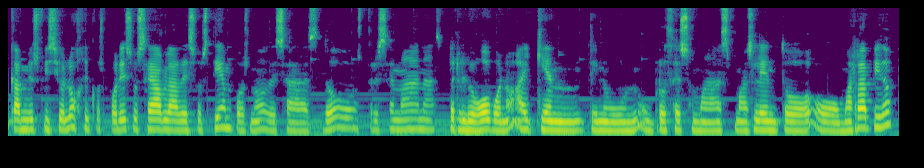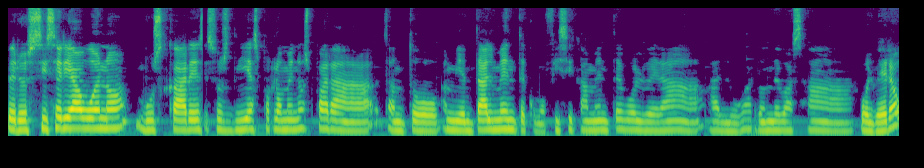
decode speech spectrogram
cambios fisiológicos, por eso se habla de esos tiempos, ¿no? De esas dos, tres semanas, pero luego, bueno, hay quien tiene un, proceso más, más lento o más rápido, pero sí sería bueno buscar esos días por lo menos para tanto ambientalmente como físicamente volver al lugar donde vas a volver o,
